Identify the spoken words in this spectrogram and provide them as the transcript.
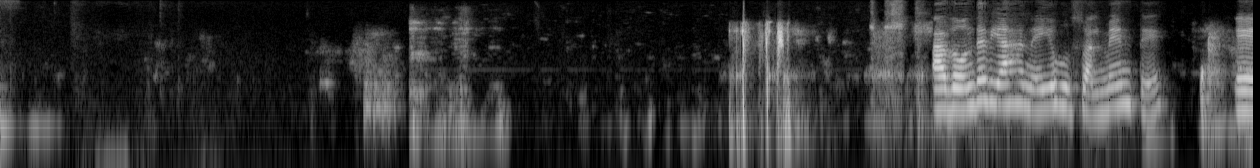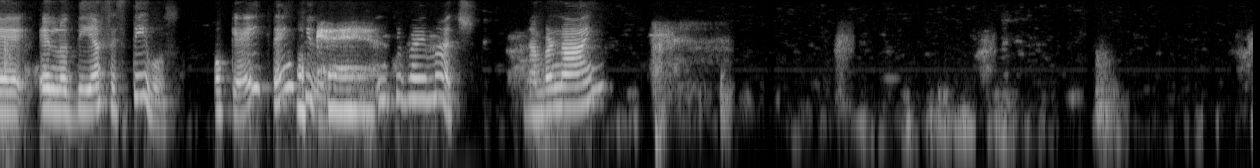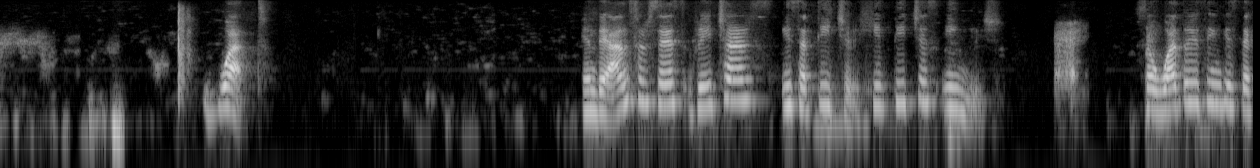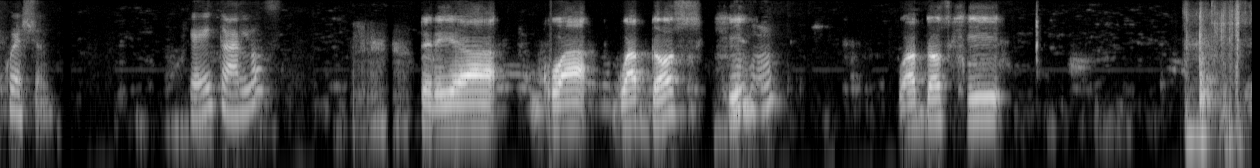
¿A dónde viajan ellos usualmente eh, en los días festivos? Ok, thank you. okay. Thank you very much. Number nine. What? And the answer says Richard is a teacher. He teaches English. So what do you think is the question? Okay, Carlos. Sería what, does he, Ujú. what does he,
